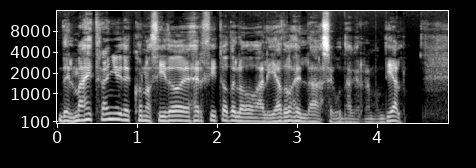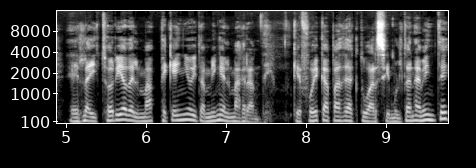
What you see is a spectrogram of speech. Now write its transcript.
del más extraño y desconocido ejército de los aliados en la Segunda Guerra Mundial. Es la historia del más pequeño y también el más grande, que fue capaz de actuar simultáneamente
